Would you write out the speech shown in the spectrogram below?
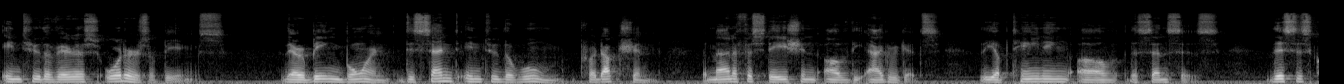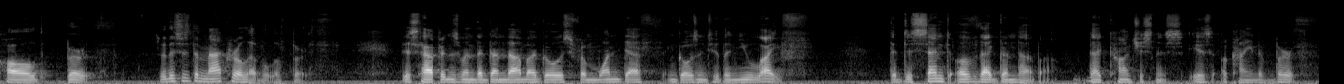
into the various orders of beings. Their being born, descent into the womb, production, the manifestation of the aggregates, the obtaining of the senses. This is called birth. So this is the macro level of birth. This happens when the Gandhabba goes from one death and goes into the new life. The descent of that Gandhabba, that consciousness, is a kind of birth.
